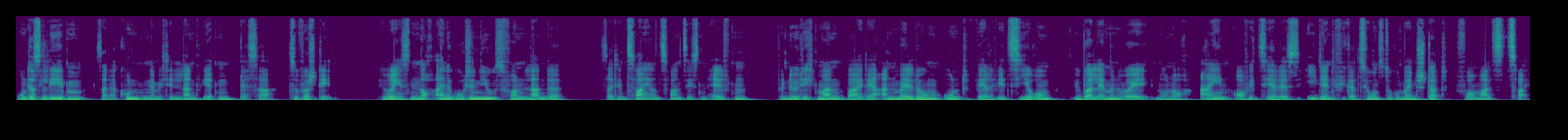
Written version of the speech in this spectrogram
und das Leben seiner Kunden, nämlich den Landwirten, besser zu verstehen. Übrigens noch eine gute News von Lande. Seit dem 22.11. benötigt man bei der Anmeldung und Verifizierung über Lemonway nur noch ein offizielles Identifikationsdokument statt vormals zwei.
